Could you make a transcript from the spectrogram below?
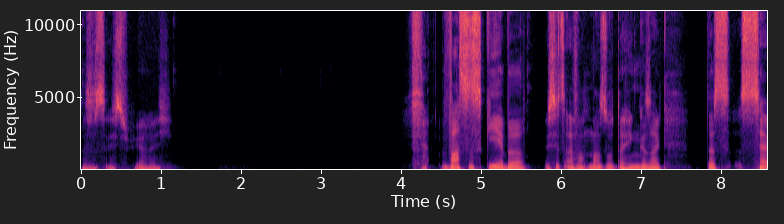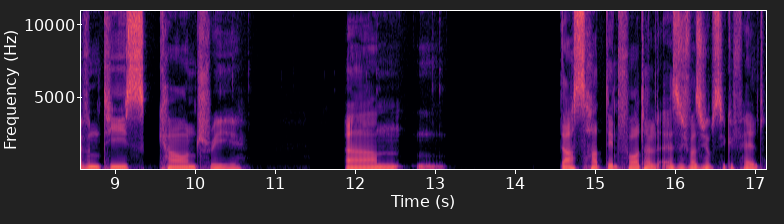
Das ist echt schwierig. Was es gäbe, ist jetzt einfach mal so dahingesagt, das 70s Country. Ähm, das hat den Vorteil, also ich weiß nicht, ob es dir gefällt,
